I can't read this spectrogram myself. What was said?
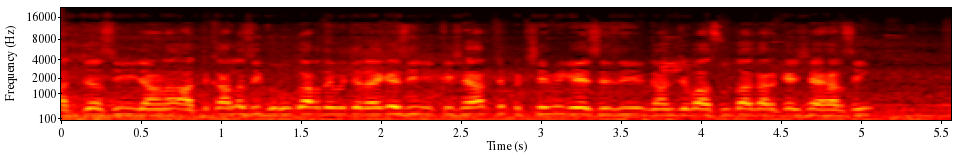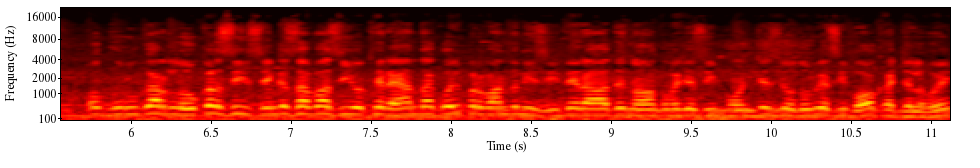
ਅੱਜ ਅਸੀਂ ਜਾਣਾ, ਅੱਜ ਕੱਲ ਅਸੀਂ ਗੁਰੂ ਘਰ ਦੇ ਵਿੱਚ ਰਹਿ ਗਏ ਸੀ। ਇੱਕ ਸ਼ਹਿਰ 'ਚ ਪਿੱਛੇ ਵੀ ਗਏ ਸੀ ਸੀ ਗੰਜਵਾਸੂ ਦਾ ਕਰਕੇ ਸ਼ਹਿਰ ਸੀ। ਉਹ ਗੁਰੂ ਘਰ ਲੋਕਲ ਸੀ, ਸਿੰਘ ਸਭਾ ਸੀ, ਉੱਥੇ ਰਹਿਣ ਦਾ ਕੋਈ ਪ੍ਰਬੰਧ ਨਹੀਂ ਸੀ ਤੇ ਰਾਤ ਦੇ 9 ਵਜੇ ਅਸੀਂ ਪਹੁੰਚੇ ਸੀ, ਉਦੋਂ ਵੀ ਅਸੀਂ ਬਹੁਤ ਖੱਜਲ ਹੋਏ।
